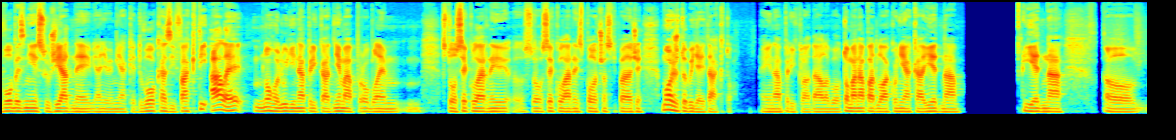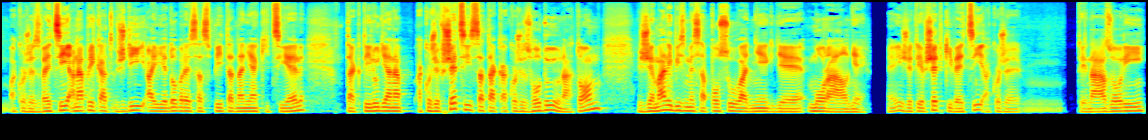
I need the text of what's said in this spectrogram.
vôbec nie sú žiadne, ja neviem, nejaké dôkazy, fakty, ale mnoho ľudí napríklad nemá problém z toho sekulárnej, z toho sekulárnej sekulárnej spoločnosti povedať, že môže to byť aj takto. Hej, napríklad, alebo to ma napadlo ako nejaká jedna, jedna o, akože z veci a napríklad vždy aj je dobré sa spýtať na nejaký cieľ, tak tí ľudia, akože všetci sa tak akože zhodujú na tom, že mali by sme sa posúvať niekde morálne. Hej, že tie všetky veci, akože tie názory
